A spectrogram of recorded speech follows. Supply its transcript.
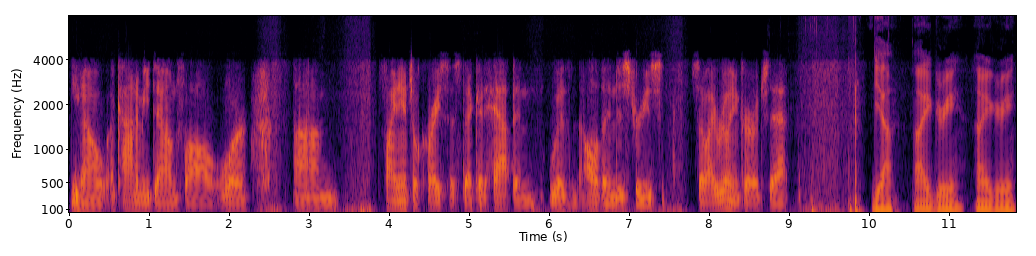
you know, economy downfall or um, financial crisis that could happen with all the industries. So I really encourage that. Yeah, I agree. I agree.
